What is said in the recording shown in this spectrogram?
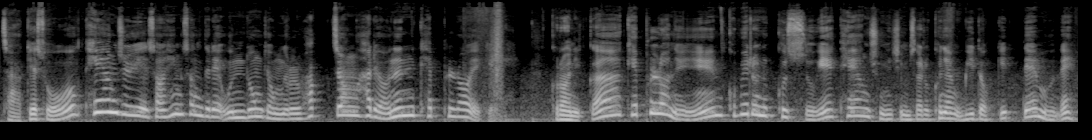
자, 계속 태양 주위에서 행성들의 운동 경로를 확정하려는 케플러에게 그러니까 케플러는 코페르니쿠스의 태양 중심설을 그냥 믿었기 때문에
